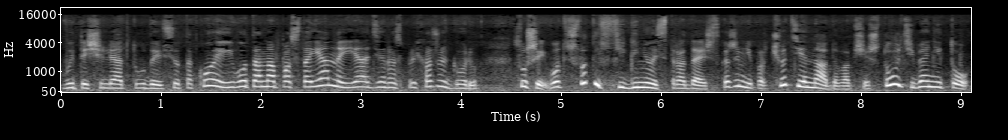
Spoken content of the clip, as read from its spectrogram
вытащили оттуда и все такое. И вот она постоянно, я один раз прихожу и говорю, слушай, вот что ты фигней страдаешь? Скажи мне, что тебе надо вообще? Что у тебя не то?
